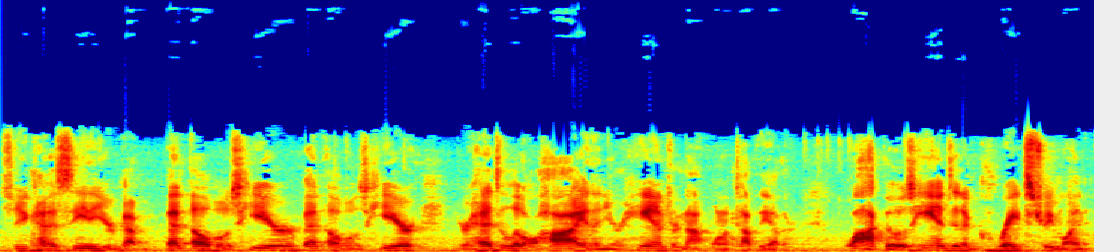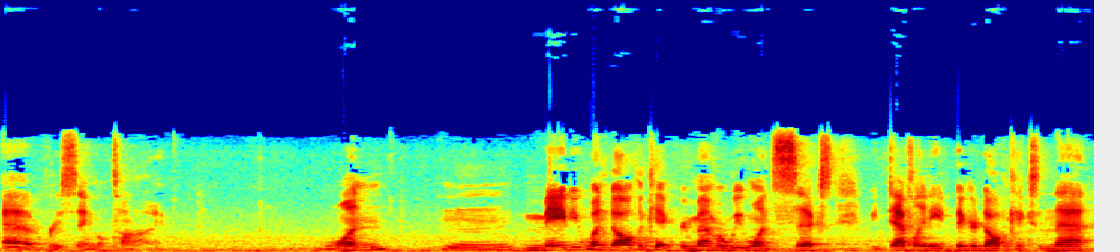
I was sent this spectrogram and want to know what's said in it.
So you kind of see that you've got bent elbows here, bent elbows here, your head's a little high, and then your hands are not one on top of the other. Lock those hands in a great streamline every single time. One, Mm, maybe one dolphin kick. Remember, we want six. We definitely need bigger dolphin kicks than that.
